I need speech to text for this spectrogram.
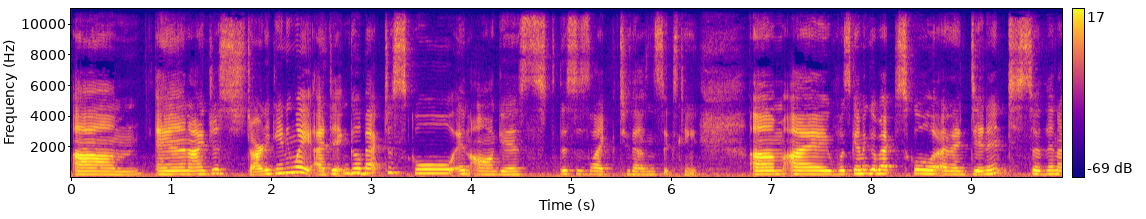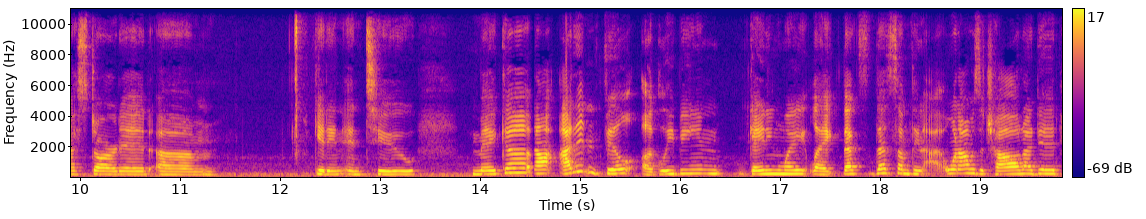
Um, and I just started gaining weight. I didn't go back to school in August. This is like 2016. Um, I was going to go back to school and I didn't. So then I started um, getting into makeup. I didn't feel ugly being gaining weight. Like that's that's something I, when I was a child I did,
